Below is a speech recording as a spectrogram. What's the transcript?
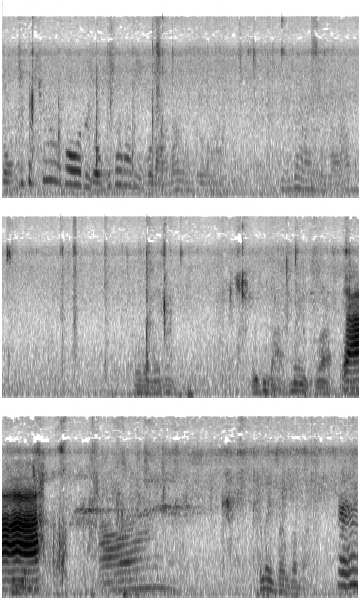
여기서 치는 거를 여기 사람이 뭘 안 하는데 이 사람이 뭐 하는 거야? 그러면은 안 보이지만. 야. 아. 클레이 그런 거만. 음.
